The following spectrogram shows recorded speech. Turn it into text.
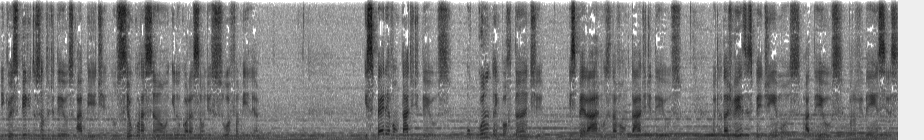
e que o Espírito Santo de Deus habite no seu coração e no coração de sua família. Espere a vontade de Deus. O quanto é importante esperarmos na vontade de Deus. Muitas das vezes pedimos a Deus providências,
